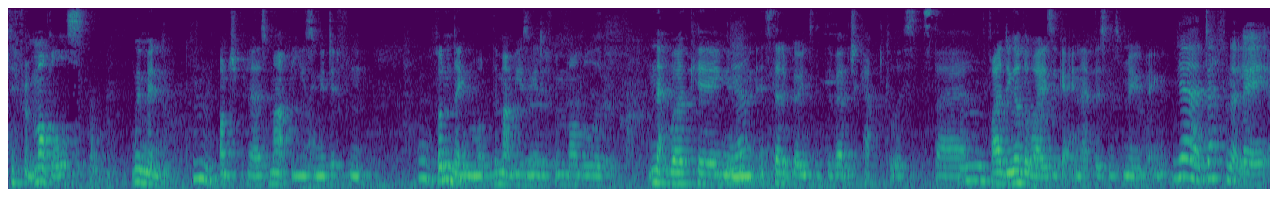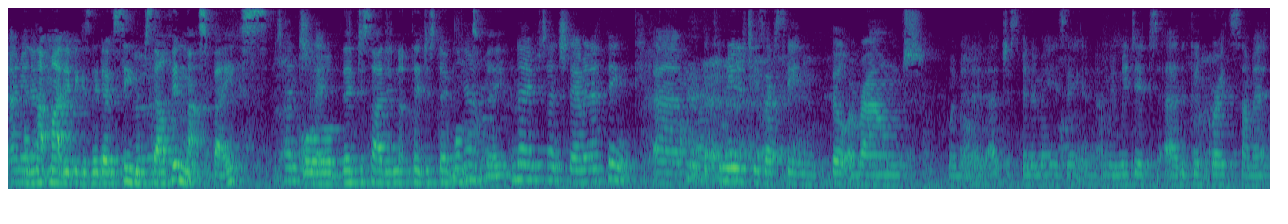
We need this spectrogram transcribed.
different models. Women mm. entrepreneurs might be using a different funding. They might be using a different model of networking and yeah. instead of going to the venture capitalists they're mm. finding other ways of getting their business moving yeah definitely I mean and that might be because they don't see themselves in that space or they've decided not, they just don't want yeah. to be no potentially I mean I think um, the communities I've seen built around women have just been amazing. And I mean, we did uh, the Good Growth Summit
